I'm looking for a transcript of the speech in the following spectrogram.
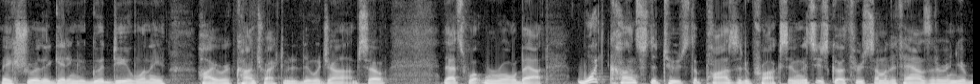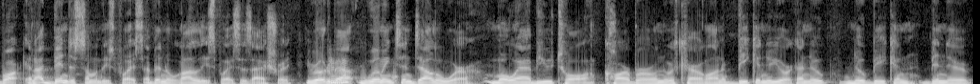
Make sure they're getting a good deal when they hire a contractor to do a job. So that's what we're all about. What constitutes the positive proximity? Let's just go through some of the towns that are in your book. And I've been to some of these places. I've been to a lot of these places, actually. You wrote mm-hmm. about Wilmington, Delaware, Moab, Utah, Carrboro, North Carolina, Beacon, New York. I know, know Beacon, been there.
